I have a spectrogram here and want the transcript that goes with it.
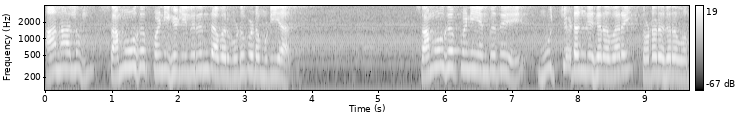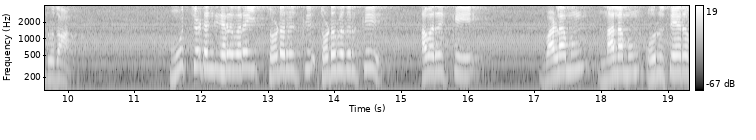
ஆனாலும் சமூக பணிகளிலிருந்து அவர் விடுபட முடியாது. சமூக பணி என்பது மூச்சடங்குகிற வரை தொடருகிற ஒன்றுதான் மூச்சடங்குகிற வரை தொடருக்கு தொடர்வதற்கு அவருக்கு வளமும் நலமும் ஒரு சேர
